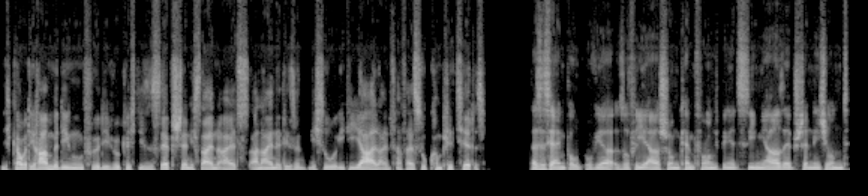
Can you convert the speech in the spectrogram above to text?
ich glaube, die Rahmenbedingungen für die wirklich dieses Selbstständigsein als alleine, die sind nicht so ideal einfach, weil es so kompliziert ist. Das ist ja ein Punkt, wo wir so viele Jahre schon kämpfen und ich bin jetzt sieben Jahre selbstständig und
